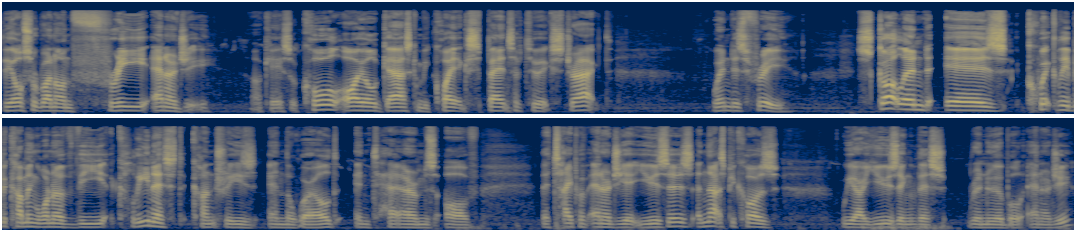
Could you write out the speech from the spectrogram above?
They also run on free energy. Okay, so coal, oil, gas can be quite expensive to extract. Wind is free. Scotland is quickly becoming one of the cleanest countries in the world in terms of the type of energy it uses, and that's because we are using this renewable energy.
